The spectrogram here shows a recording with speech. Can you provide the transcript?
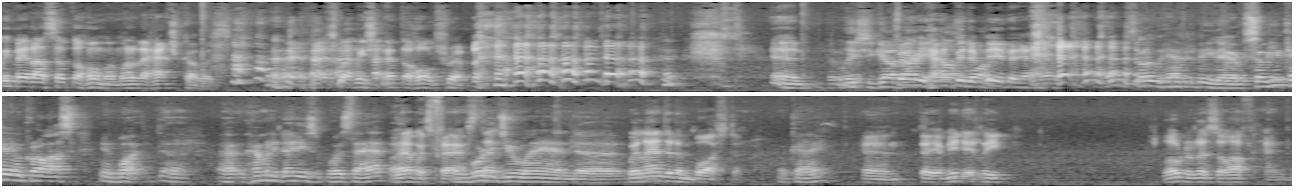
we made ourselves a home on one of the hatch covers. That's where we spent the whole trip. and At least you got very back happy to across be there. Absolutely happy to be there. So you came across in what? Uh, uh, how many days was that? Well, that was And fast. where That- did you land? Uh, We landed in Boston, okay. and they immediately loaded us off and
